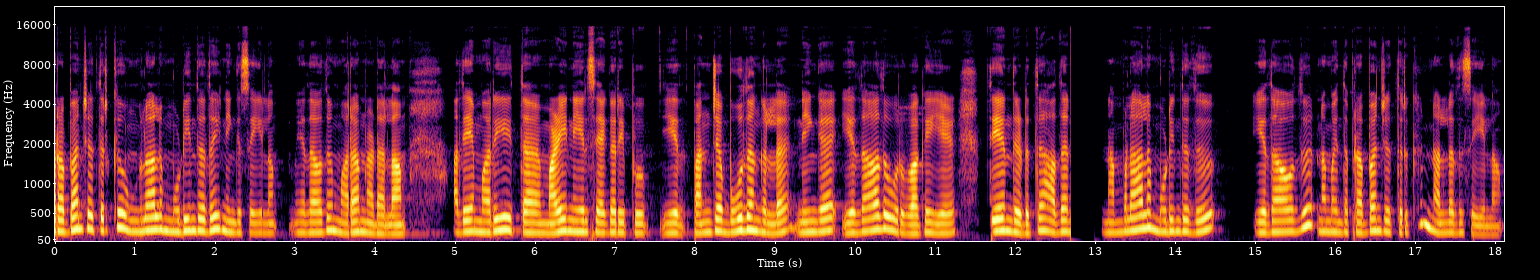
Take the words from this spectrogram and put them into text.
பிரபஞ்சத்திற்கு உங்களால் முடிந்ததை நீங்கள் செய்யலாம். ஏதாவது மரம் நடலாம். அதே மாதிரி த மழை நீர் சேகரிப்பு ஏ பஞ்சபூதங்களில் நீங்கள் ஏதாவது ஒரு வகையை தேர்ந்தெடுத்து அதை நம்மளால் முடிந்தது ஏதாவது நம்ம இந்த பிரபஞ்சத்திற்கு நல்லது செய்யலாம்.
